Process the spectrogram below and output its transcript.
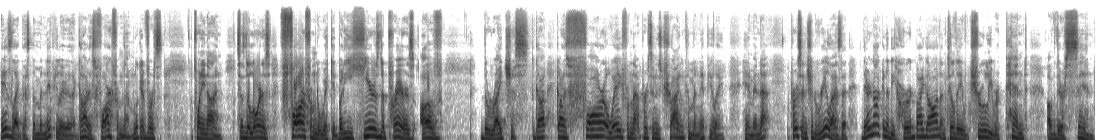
is like this, the manipulator, that God is far from them. Look at verse 29 it says the lord is far from the wicked but he hears the prayers of the righteous. God, god is far away from that person who's trying to manipulate him. And that person should realize that they're not going to be heard by god until they truly repent of their sin.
